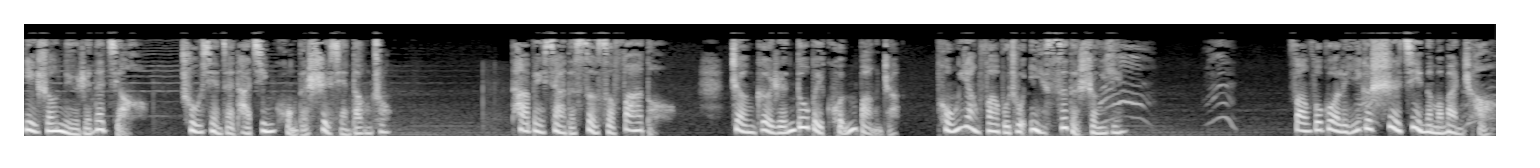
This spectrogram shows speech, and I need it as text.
一双女人的脚出现在他惊恐的视线当中，他被吓得瑟瑟发抖，整个人都被捆绑着，同样发不出一丝的声音，仿佛过了一个世纪那么漫长。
